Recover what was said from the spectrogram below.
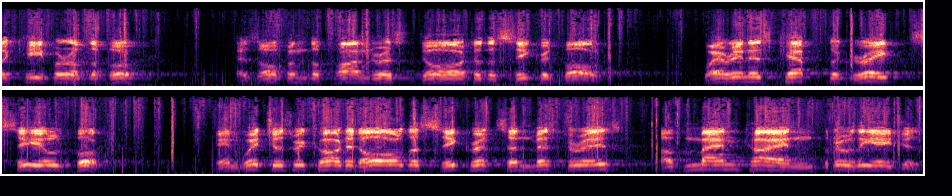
The keeper of the book has opened the ponderous door to the secret vault, wherein is kept the great sealed book, in which is recorded all the secrets and mysteries of mankind through the ages.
